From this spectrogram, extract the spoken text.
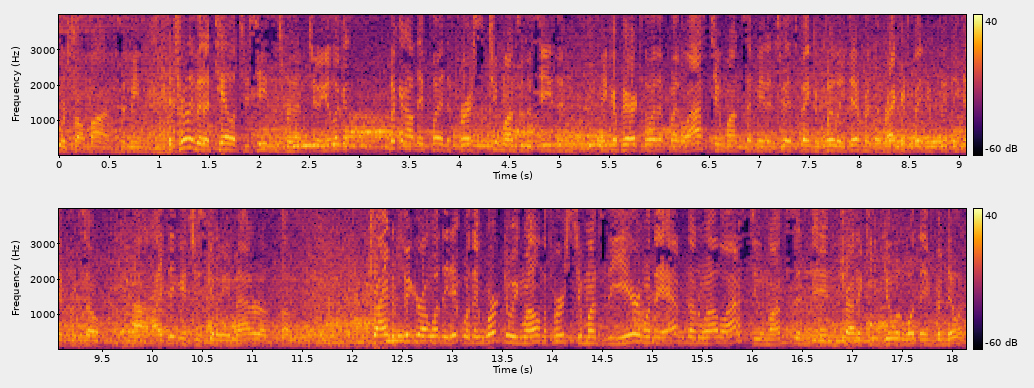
or so months. I mean, it's really been a tale of two seasons for them too. You look at look at how they played the first two months of the season and compare it to the way they played the last two months. I mean, it's, it's been completely different. The record's been completely different. So uh, I think it's just going to be a matter of, of, trying to figure out what they did, what they weren't doing well in the first two months of the year, and what they have done well the last two months, and, and try to keep doing what they've been doing.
